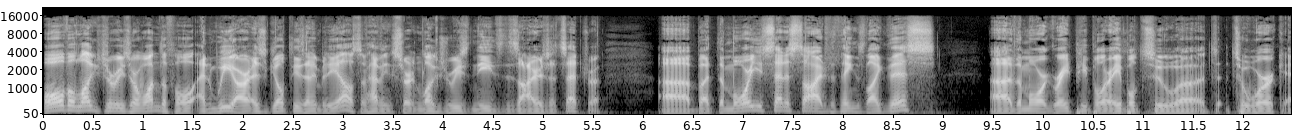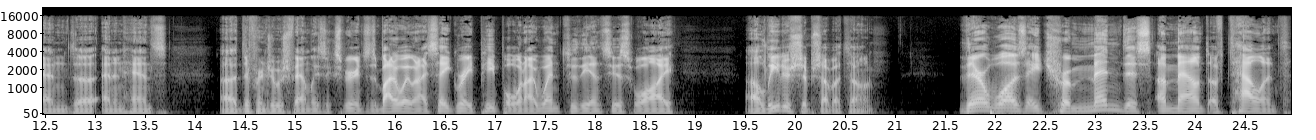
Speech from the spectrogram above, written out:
all the luxuries are wonderful, and we are as guilty as anybody else of having certain luxuries, needs, desires, etc. Uh, but the more you set aside for things like this, uh, the more great people are able to uh, t- to work and uh, and enhance uh, different Jewish families' experiences. By the way, when I say great people, when I went to the NCSY uh, leadership Shabbaton, there was a tremendous amount of talent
